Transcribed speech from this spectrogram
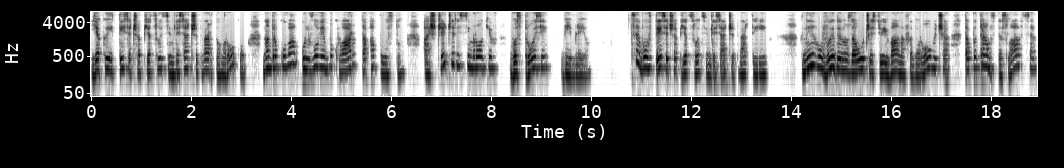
який 1574 року надрукував у Львові буквар та апостол, а ще через сім років в Острозі Біблію. Це був 1574 рік. Книгу, видану за участю Івана Федоровича та Петра Мстиславця,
